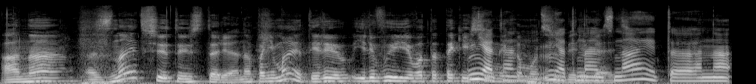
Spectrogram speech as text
Она знает всю эту историю? Она понимает? Или, или вы ее вот от таких нет, сильных эмоций Нет, она знает. Она,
